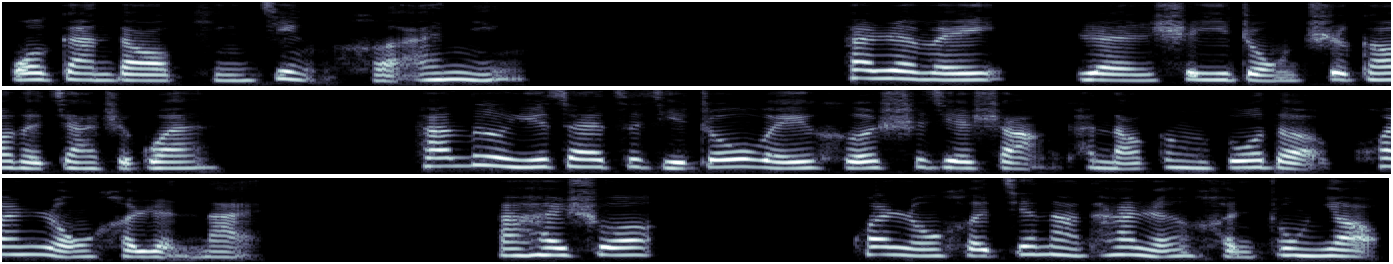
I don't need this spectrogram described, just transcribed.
我感到平静和安宁。”他认为忍是一种至高的价值观，他乐于在自己周围和世界上看到更多的宽容和忍耐。他还说，宽容和接纳他人很重要，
